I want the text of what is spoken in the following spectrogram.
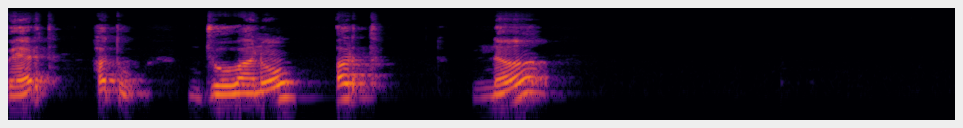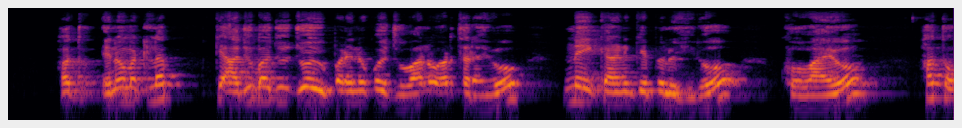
વ્યર્થ હતું. જોવાનો અર્થ ન હતો. એનો મતલબ કે આજુબાજુ જોયું, પણ એનો કોઈ જોવાનો અર્થ રહ્યો નહીં, કારણ કે પેલો હીરો ખોવાયો હતો.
